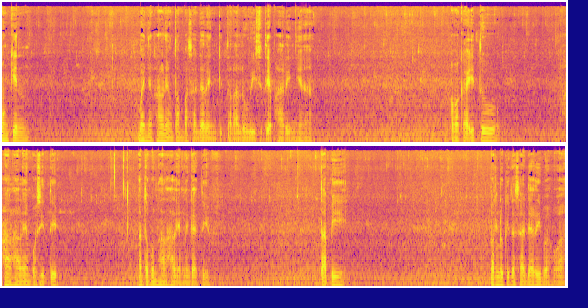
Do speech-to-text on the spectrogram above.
Mungkin banyak hal yang tanpa sadar yang kita lalui setiap harinya. Apakah itu hal-hal yang positif ataupun hal-hal yang negatif? Tapi perlu kita sadari bahwa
